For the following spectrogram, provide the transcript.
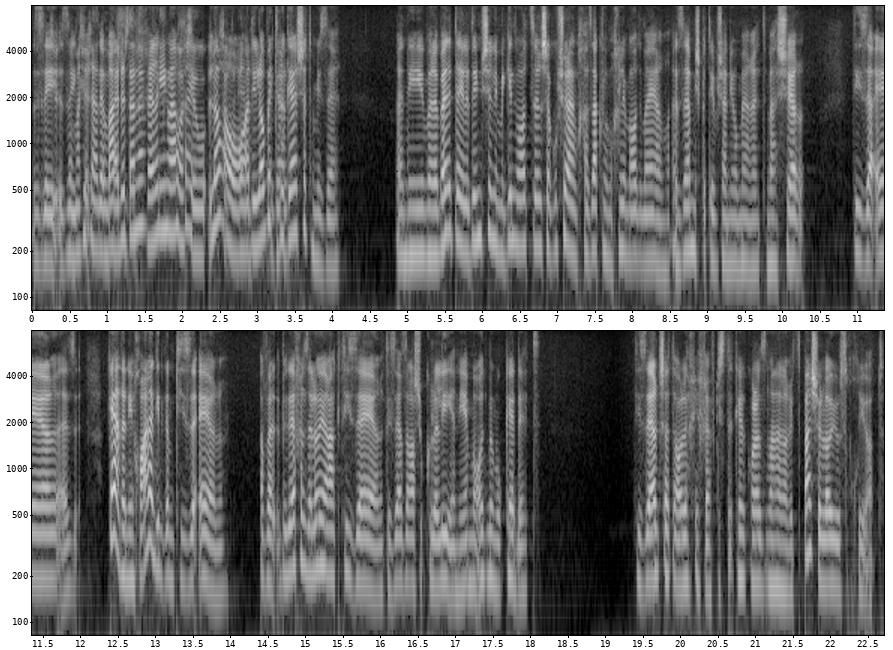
זה, זה משהו שאת זה עובדת זה עליו, חלק כאילו, או מהחיים. שהוא- לא, אני לא. מתרגשת מזה. אני מלמדת את הילדים שלי מגיל מאוד צעיר שהגוף שלהם חזק ומחלים מאוד מהר. אז זה המשפטים שאני אומרת, מאשר תיזהר. אז... כן, אני יכולה להגיד גם תיזהר, אבל בדרך כלל זה לא יהיה רק תיזהר, תיזהר זה משהו כללי, אני אהיה מאוד ממוקדת. תיזהר כשאתה הולך יחף, תסתכל כל הזמן על הרצפה, שלא יהיו זכוכיות.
